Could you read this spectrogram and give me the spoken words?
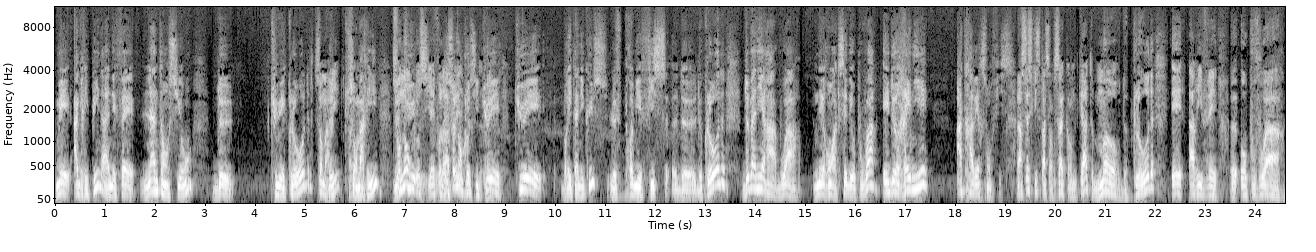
Mais Agrippine a en effet l'intention de tuer Claude, son mari, de, son mari, son oncle aussi, il faut le son oncle aussi, tuer, oui. tuer Britannicus, le premier fils de, de, Claude, de manière à voir Néron accéder au pouvoir et de régner à travers son fils. Alors c'est ce qui se passe en 54, mort de Claude et arrivé euh, au pouvoir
